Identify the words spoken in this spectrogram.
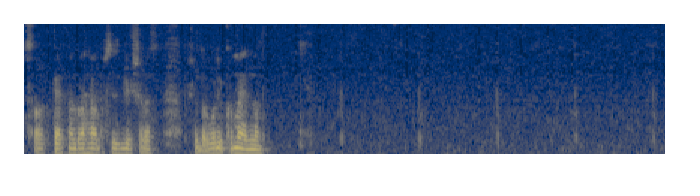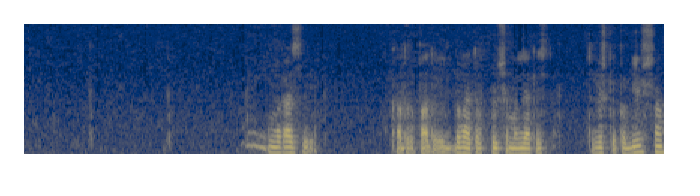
45 на 2 градуси збільшилась, що доволі комедно. Наразі кадри падають. Давайте включимо якість трішки побільше.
